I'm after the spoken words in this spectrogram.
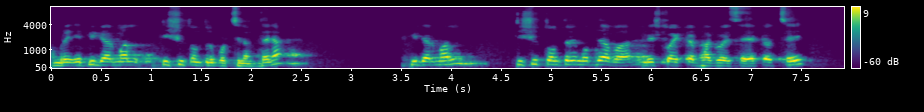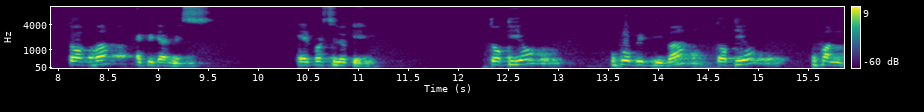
আমরা এপিডার্মাল টিস্যু তন্ত্র পড়ছিলাম, তাই না? এপিডার্মাল টিস্যু তন্ত্রের মধ্যে আবার বেশ কয়েকটা ভাগ রয়েছে। একটা হচ্ছে ত্বক বা এপিডার্মিস এরপর ছিল কি? ত্বকীয় উপবৃদ্ধি বা ত্বকীয় উপাঙ্গ।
